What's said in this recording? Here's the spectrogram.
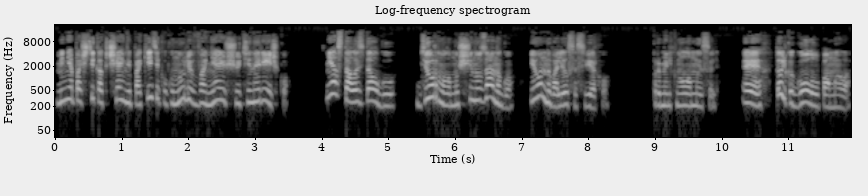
Меня почти как чайный пакетик окунули в воняющую тиной речку. Не осталось долгу. Дернула мужчину за ногу, и он навалился сверху. Промелькнула мысль. Эх, только голову помыла.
